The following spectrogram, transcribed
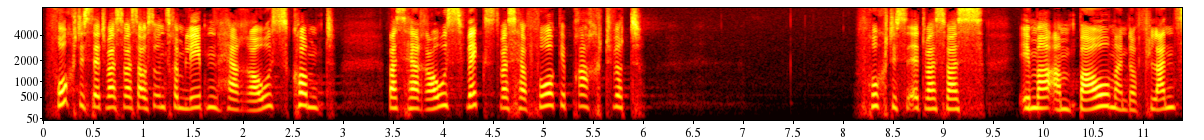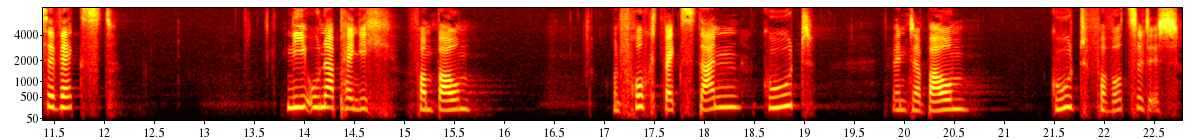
Frucht ist etwas, was aus unserem Leben herauskommt, was herauswächst, was hervorgebracht wird. Frucht ist etwas, was immer am Baum, an der Pflanze wächst, nie unabhängig vom Baum. Und Frucht wächst dann gut, wenn der Baum gut verwurzelt ist.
